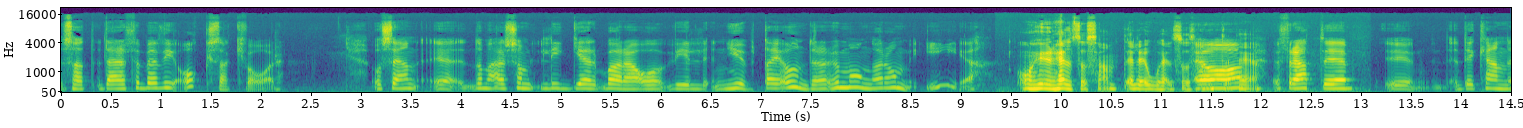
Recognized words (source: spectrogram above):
så att därför behöver vi också ha kvar. Och sen eh, de här som ligger bara och vill njuta, jag undrar hur många de är. Och hur hälsosamt eller ohälsosamt ja, det är. för att eh, det kan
